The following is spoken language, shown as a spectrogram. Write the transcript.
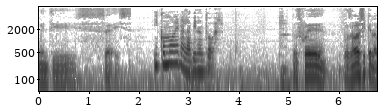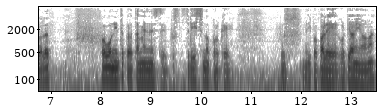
26. Mm, ¿Y cómo era la vida en tu hogar? Pues fue, pues ahora sí que la verdad fue bonito, pero también este, pues triste, ¿no? Porque pues mi papá le golpeaba a mi mamá.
